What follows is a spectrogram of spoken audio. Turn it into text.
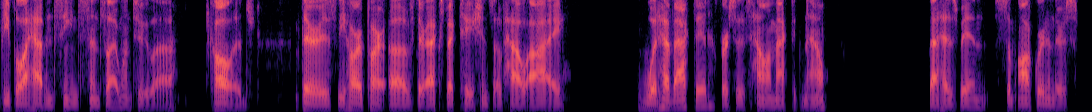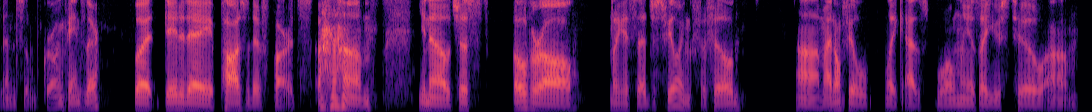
people I haven't seen since I went to uh, college, there is the hard part of their expectations of how I would have acted versus how I'm acting now. That has been some awkward and there's been some growing pains there. But day to day positive parts, um, you know, just overall, like I said, just feeling fulfilled, um, I don't feel like as lonely as I used to. Um,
